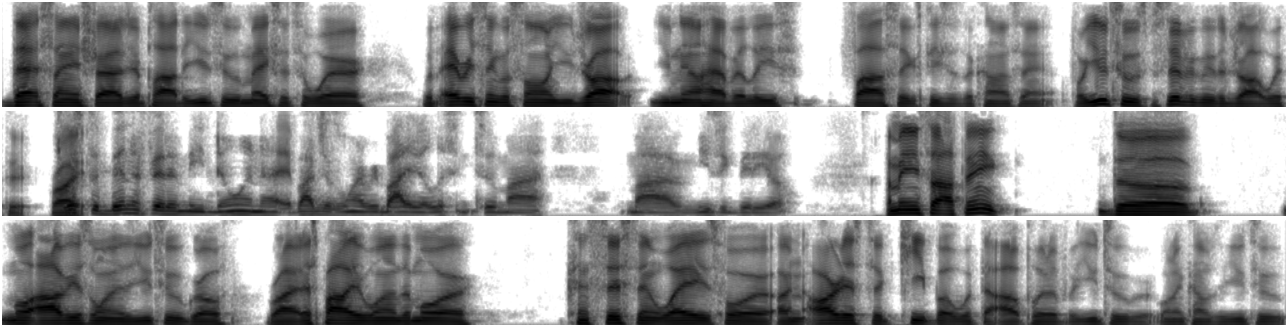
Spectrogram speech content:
That same strategy applied to YouTube makes it to where with every single song you drop, you now have at least five, six pieces of content for YouTube specifically to drop with it, right? What's the benefit of me doing that if I just want everybody to listen to my my music video? I mean, so I think the more obvious one is YouTube growth, right? It's probably one of the more consistent ways for an artist to keep up with the output of a YouTuber when it comes to YouTube.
